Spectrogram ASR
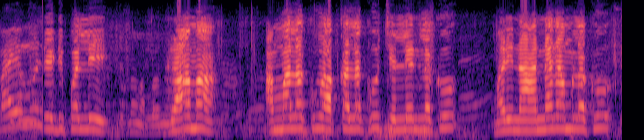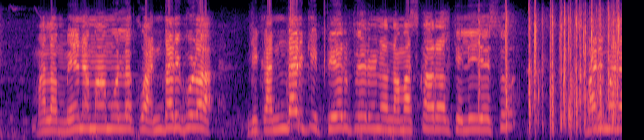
భయం రెడ్డిపల్లి గ్రామ అమ్మలకు అక్కలకు చెల్లెండ్లకు మరి నా అన్నదమ్ములకు మళ్ళా మేనమామూలకు అందరి కూడా మీకు అందరికీ పేరు పేరున నమస్కారాలు తెలియజేస్తూ మరి మన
